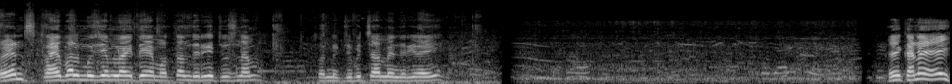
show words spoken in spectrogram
ఫ్రెండ్స్ ట్రైబల్ మ్యూజియంలో అయితే మొత్తం తిరిగి చూసినాం. సో మీకు చూపించాం మేము తిరిగినాయి. ఏ కనే ఏయ్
